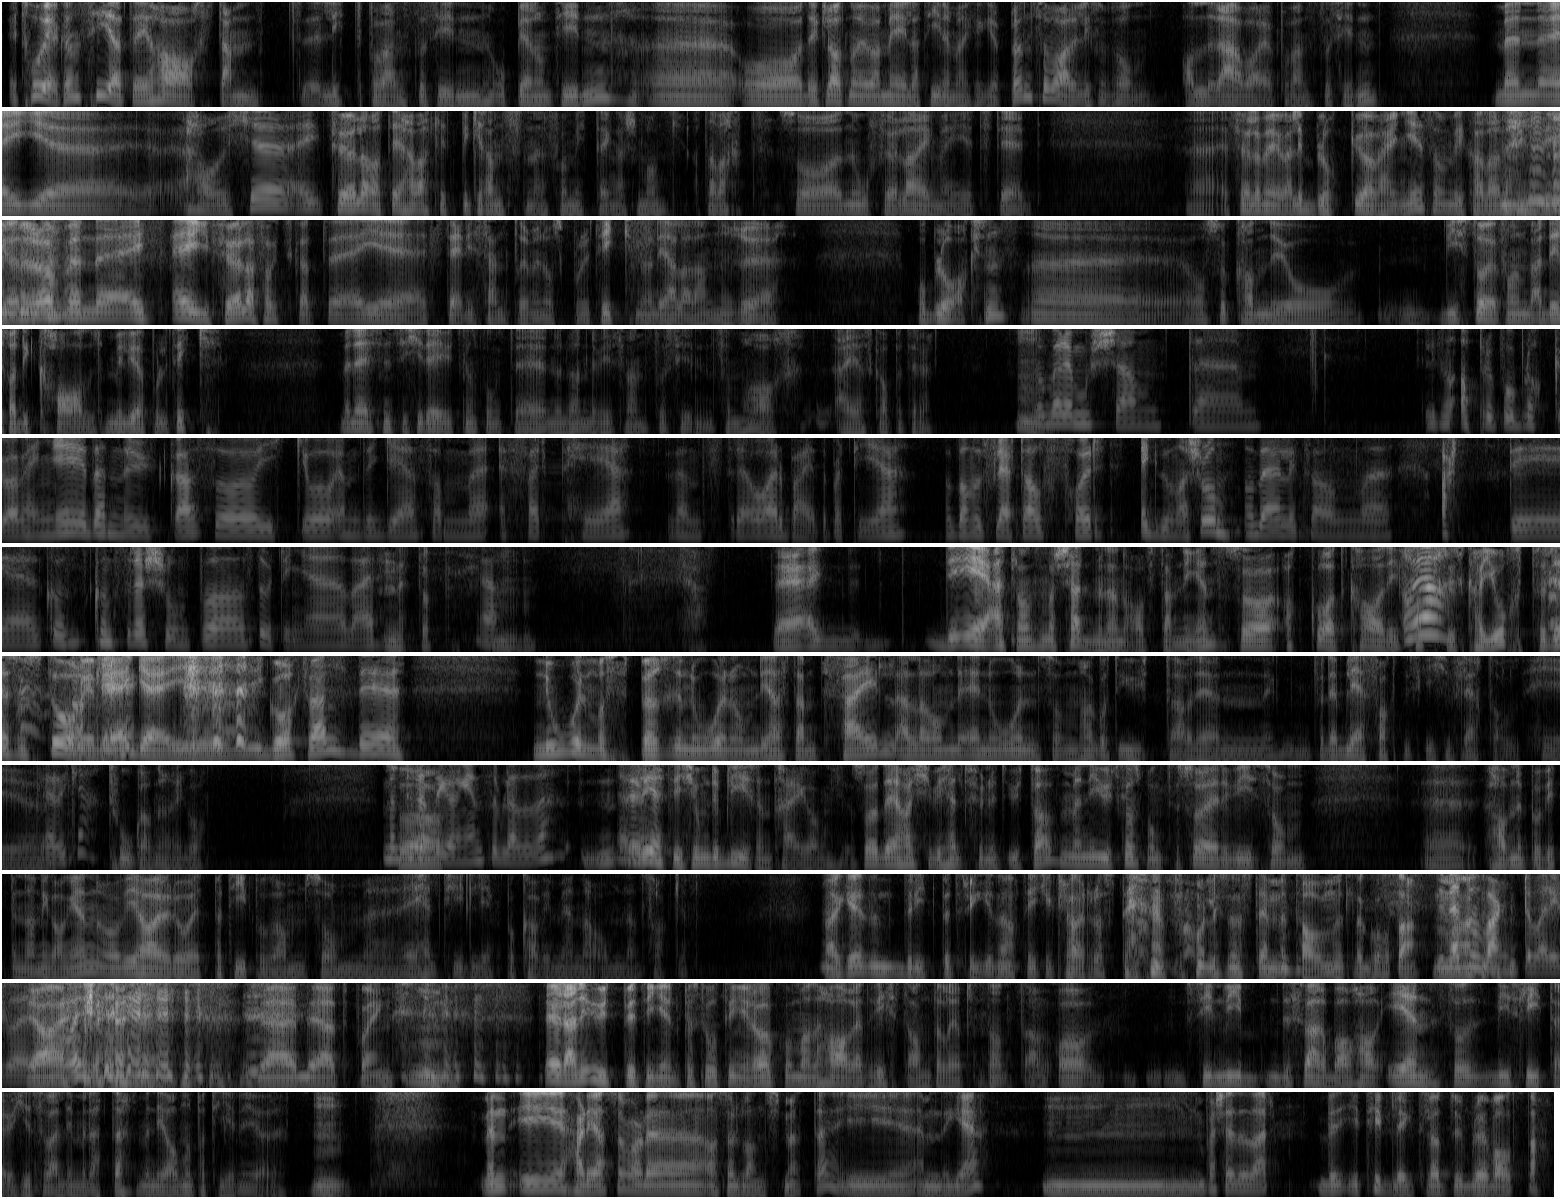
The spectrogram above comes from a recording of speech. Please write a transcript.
Jeg tror jeg kan si at jeg har stemt litt på venstresiden opp gjennom tiden. Uh, og det er klart når jeg var med i Latin-Amerika-gruppen, så var det liksom sånn Alle der var jo på venstresiden. Men jeg, uh, har ikke Jeg føler at det har vært litt begrensende for mitt engasjement etter hvert. Så nå føler jeg meg i et sted Jeg føler meg veldig blokkuavhengig, som vi kaller det. det da. Men jeg, jeg, føler faktisk at jeg er et sted i sentrum i norsk politikk når det gjelder den røde og blå aksen. Eh, og så kan du jo Vi står jo for en veldig radikal miljøpolitikk. Men jeg syns ikke det i utgangspunktet er nødvendigvis venstresiden som har eierskapet til det. Mm. Det var bare morsomt eh, litt sånn Apropos blokkuavhengig. Denne uka så gikk jo MDG sammen med Frp, Venstre og Arbeiderpartiet dannet flertall for eggdonasjon. Og det er litt sånn eh, artig konsentrasjon på Stortinget der. Nettopp. Ja. Mm. Det er, det er, et eller annet som har skjedd med den avstemningen. Så akkurat hva de faktisk oh, ja. har gjort Så det som står i VG i, i, går kveld, det noen må spørre noen om de har stemt feil, eller om det er noen som har gått ut av det. For det ble faktisk ikke flertall i, ikke? to ganger i går. Men tredje gangen så ble det det? Eller? Jeg vet ikke om det blir en tredje gang. Så det har ikke vi helt funnet ut av. Men i utgangspunktet så er det vi som eh, havner på vippen denne gangen. Og vi har jo da et partiprogram som eh, er helt tydelig på hva vi mener om den saken. Det er ikke dritbetryggende at de ikke klarer å stemme på liksom stemmetallene til å gå opp, da. Du vet hvor varmt det var i går? Ja, det, er, det, er, et poeng. Mm. Det er jo denne utbyttingen på Stortinget da, hvor man har et visst antall representanter. Og siden vi dessverre bare har én, så vi sliter jo ikke så veldig med dette. Men de andre partiene gjør det. Mm. Men i helga så var det altså landsmøte i MDG. Mm, hva skjedde der? I tillegg til at du ble valgt, da.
